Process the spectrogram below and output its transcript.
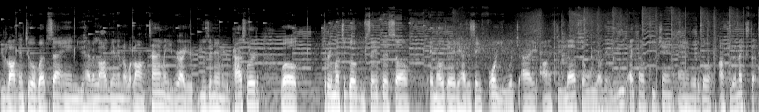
you log into a website and you haven't logged in in a long time and you forgot your username and your password. Well, three months ago you saved this, so it knows already has it saved for you, which I honestly love. So we are going to use iCloud Keychain and we're to go on to the next step.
